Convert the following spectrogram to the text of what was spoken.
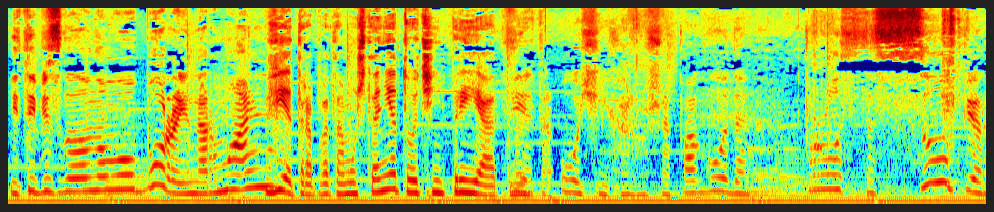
И ты без головного убора, и нормально. Ветра, потому что нет, очень приятно. Ветра, очень хорошая погода. Просто супер.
